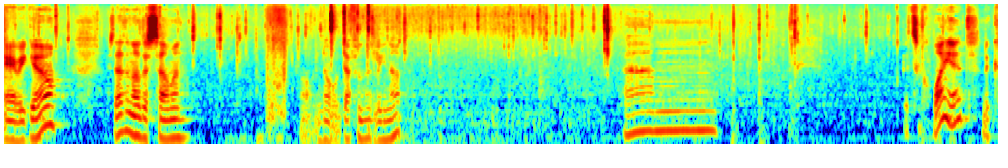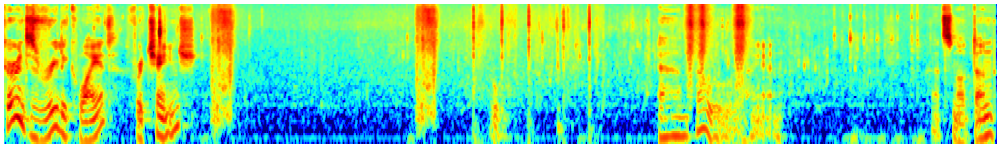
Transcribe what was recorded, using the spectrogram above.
There we go. Is that another salmon? Oh, no, definitely not. Um, it's quiet. The current is really quiet for change. Ooh. Um, oh, hang on. That's not done.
